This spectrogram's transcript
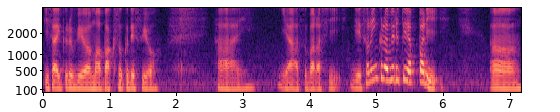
ディサイクルビューはまあ爆速ですよ。はい。いや素晴らしい。でそれに比べるとやっぱりうん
